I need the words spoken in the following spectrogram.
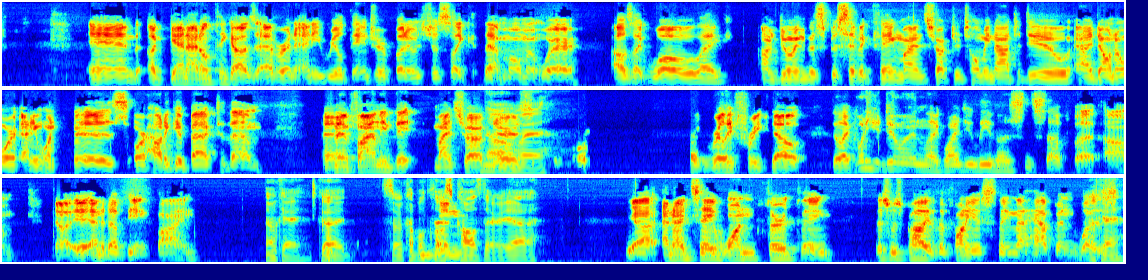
And again, I don't think I was ever in any real danger, but it was just like that moment where I was like, whoa, like I'm doing the specific thing my instructor told me not to do, and I don't know where anyone is or how to get back to them. And then finally, they, my instructors No like really freaked out. They're like, "What are you doing? Like, why'd you leave us and stuff?" But um, no, it ended up being fine. Okay, good. So a couple close then- calls there. Yeah. Yeah, and I'd say one third thing. This was probably the funniest thing that happened was Okay.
